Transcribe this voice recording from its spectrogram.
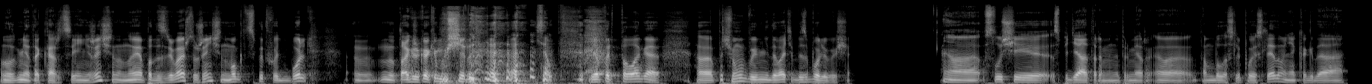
вот мне так кажется, я не женщина, но я подозреваю, что женщины могут испытывать боль, э, ну, так же, как и мужчины. Я предполагаю. А почему бы им не давать обезболивающее? А, в случае с педиатрами, например, э, там было слепое исследование, когда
